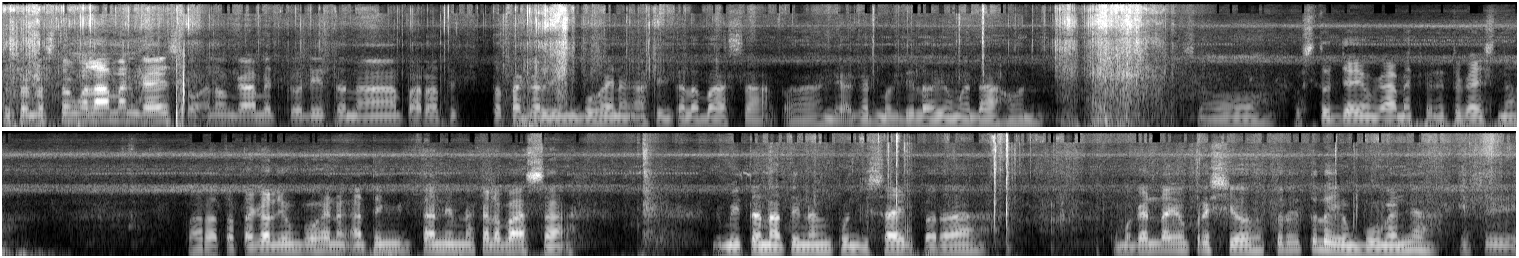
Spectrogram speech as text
So, sa gustong malaman guys kung anong gamit ko dito na para tatagal yung buhay ng aking kalabasa para hindi agad magdilaw yung mga dahon. So, kustodya yung gamit ko nito guys no. Para tatagal yung buhay ng ating tanim na kalabasa, gamitan natin ng fungicide para kung maganda yung presyo, tuloy-tuloy yung bunga niya. Kasi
